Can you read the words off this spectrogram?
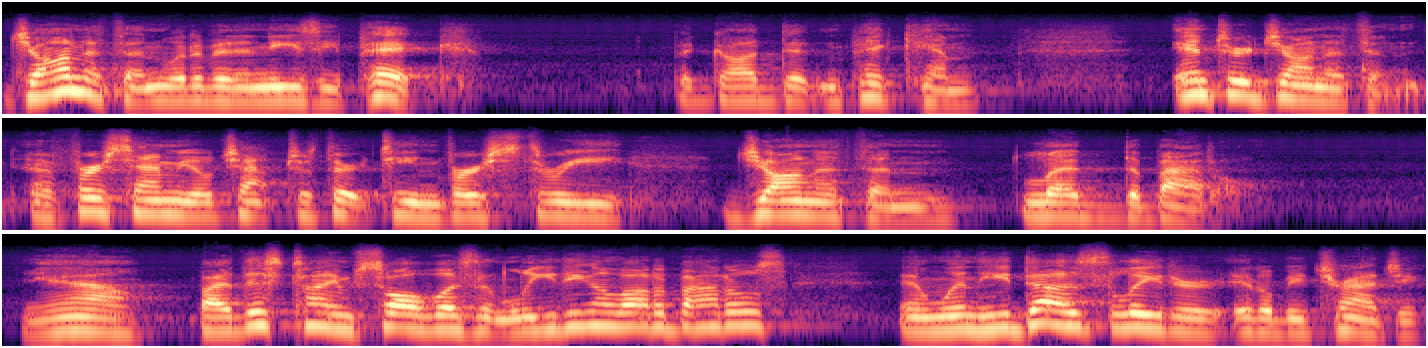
Jonathan would have been an easy pick, but God didn't pick him. Enter Jonathan. Uh, 1 Samuel chapter 13, verse 3 Jonathan led the battle. Yeah, by this time, Saul wasn't leading a lot of battles, and when he does later, it'll be tragic.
